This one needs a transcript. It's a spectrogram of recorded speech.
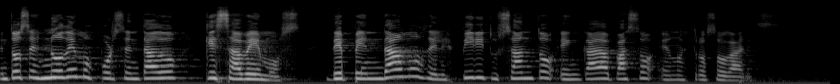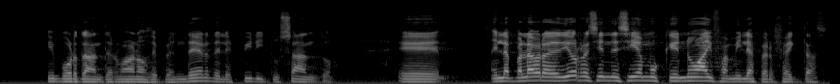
Entonces no demos por sentado que sabemos. Dependamos del Espíritu Santo en cada paso en nuestros hogares. Qué importante, hermanos, depender del Espíritu Santo. Eh, en la palabra de Dios recién decíamos que no hay familias perfectas.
